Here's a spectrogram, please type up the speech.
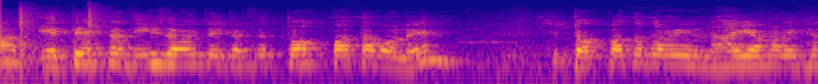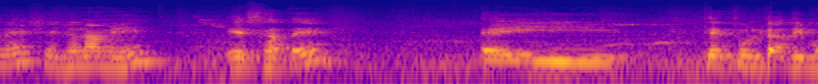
আর এতে একটা জিনিস দেওয়া হয়তো এটা হচ্ছে টক পাতা বলে। টক পাতাটা আমি নাই আমার এখানে সেই জন্য আমি এর সাথে এই তেঁতুলটা দিব।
